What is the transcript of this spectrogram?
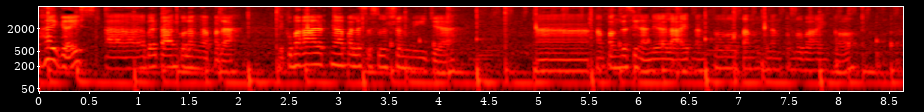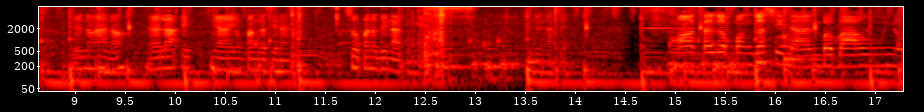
hi guys. Ah, nabalitaan ko lang nga pala. May kumakalat nga pala sa social media na ang Pangasinan nilalait ng to, tang inang tong babaeng to. Yun na nga no, nilalait niya yung Pangasinan. So, panoodin natin guys. Panoodin natin. mga taga Pangasinan, babaho nyo,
